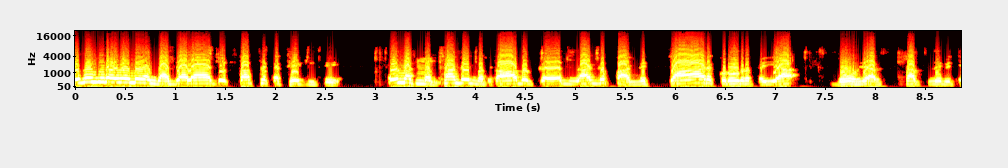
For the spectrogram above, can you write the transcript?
ਉਦੋਂ ਜਿਹੜਾ ਉਹਨਾਂ ਨੇ ਅੰਦਾਜ਼ਾ ਲਾਇਆ ਜੋ ਤੱਥ ਇਕੱਠੇ ਕੀਤੇ ਉਹਨਾਂ। ਤੱਥਾਂ ਦੇ ਮੁਤਾਬਕ ਲਗਭਗ 4 ਕਰੋੜ ਰੁਪਈਆ 2007 ਦੇ ਵਿੱਚ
